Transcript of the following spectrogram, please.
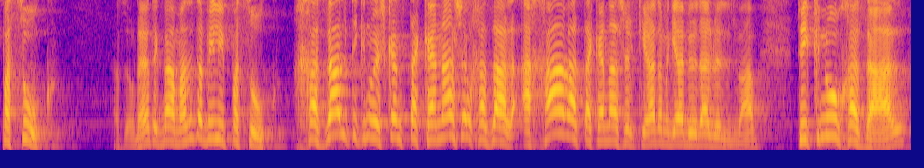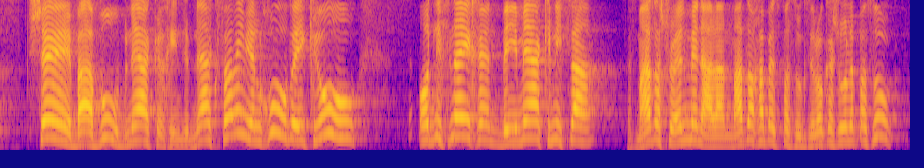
פסוק. אז אומרת הגמרא, מה זה תביא לי פסוק? חז"ל תקנו, יש כאן תקנה של חז"ל. אחר התקנה של קריאת המגילה בי"ד וט"ו, תקנו חז"ל שבעבור בני הכרכים, שבני הכפרים ילכו ויקראו עוד לפני כן, בימי הכניסה. אז מה אתה שואל מנהלן? מה אתה מחפש פסוק? זה לא קשור לפסוק.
